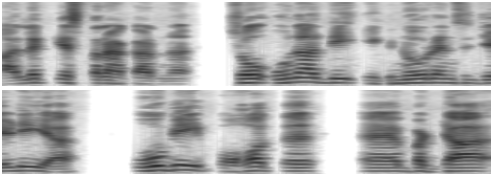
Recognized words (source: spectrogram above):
ਹੱਲ ਕਿਸ ਤਰ੍ਹਾਂ ਕਰਨਾ। ਸੋ ਉਹਨਾਂ ਦੀ ਇਗਨੋਰੈਂਸ ਜਿਹੜੀ ਆ, ਉਹ ਵੀ ਬਹੁਤ ਵੱਡਾ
